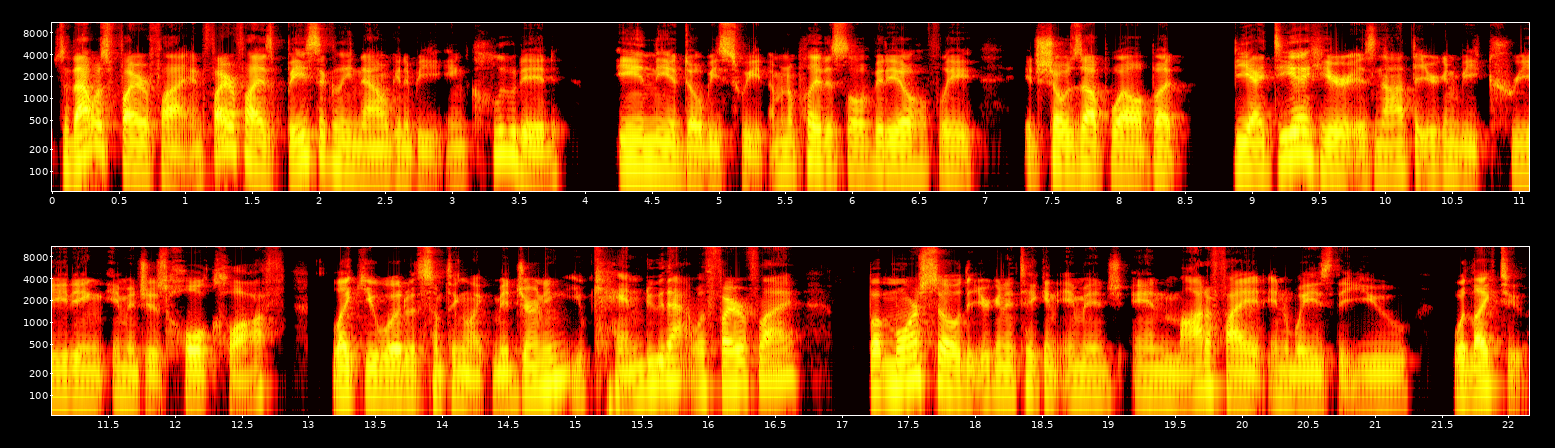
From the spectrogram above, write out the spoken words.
So that was Firefly, and Firefly is basically now going to be included in the Adobe suite. I'm going to play this little video. Hopefully, it shows up well. But the idea here is not that you're going to be creating images whole cloth like you would with something like Midjourney. You can do that with Firefly, but more so that you're going to take an image and modify it in ways that you would like to.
